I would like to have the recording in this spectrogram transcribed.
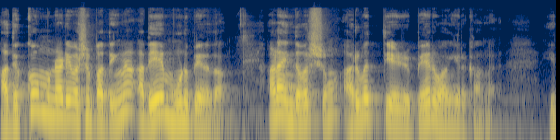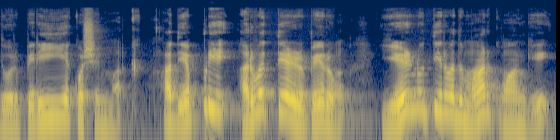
அதுக்கும் முன்னாடி வருஷம் பார்த்தீங்கன்னா அதே மூணு பேர் தான். ஆனால் இந்த வருஷம் அறுபத்தி ஏழு பேர் வாங்கியிருக்காங்க. இது ஒரு பெரிய கொஷின் மார்க் அது எப்படி அறுபத்தேழு பேரும் எழுநூற்றி இருபது மார்க் வாங்கி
